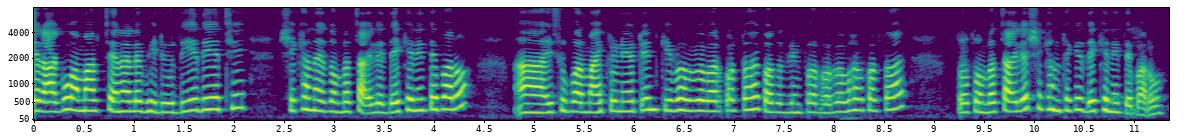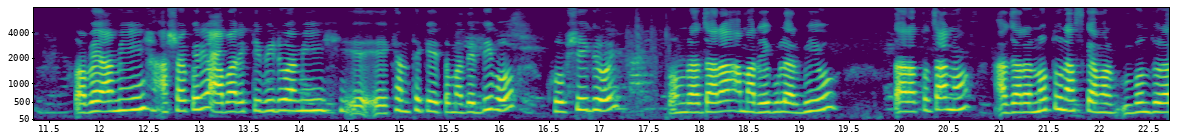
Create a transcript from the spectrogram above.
এর আগেও আমার চ্যানেলে ভিডিও দিয়ে দিয়েছি। সেখানে তোমরা চাইলে দেখে নিতে পারো। এই সুপার মাইক্রোনিউট্রিয়েন্ট কীভাবে ব্যবহার করতে হয়, কতদিন পর ব্যবহার করতে হয়। তো তোমরা চাইলে সেখান থেকে দেখে নিতে পারো। তবে আমি আশা করি আবার একটি ভিডিও আমি এখান থেকে তোমাদের দিব খুব শীঘ্রই। তোমরা যারা আমার রেগুলার ভিউ তারা তো জানো, আর যারা নতুন আজকে আমার বন্ধুরা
